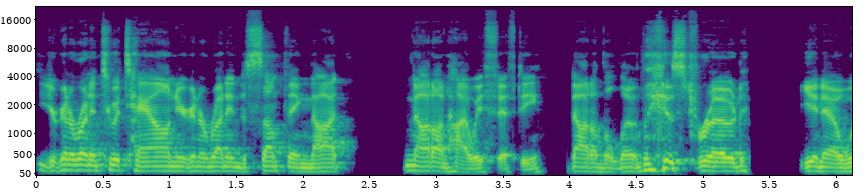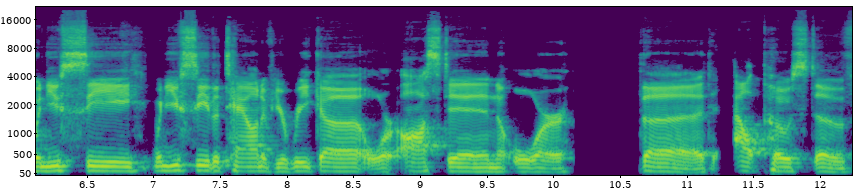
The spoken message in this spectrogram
you're going to run into a town you're going to run into something not not on highway 50 not on the loneliest road. You know when you see when you see the town of eureka or austin or the outpost of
